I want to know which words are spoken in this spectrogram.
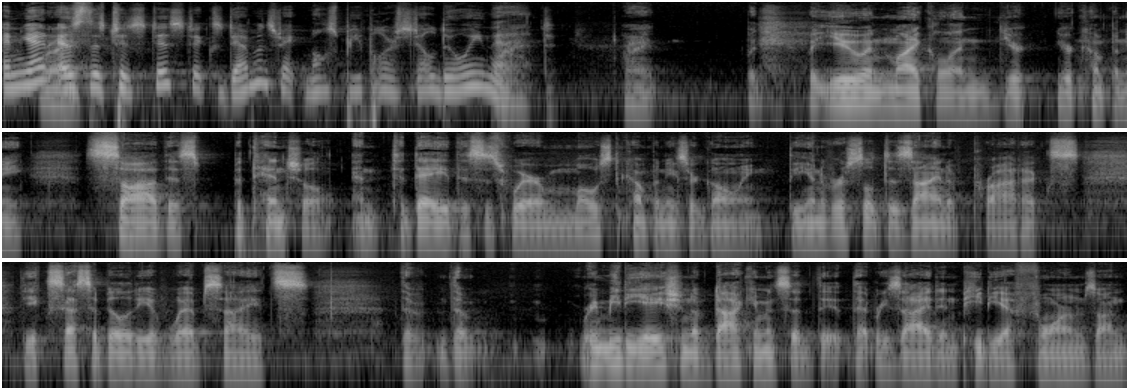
and yet, right. as the statistics demonstrate, most people are still doing that. Right. right. But but you and Michael and your your company saw this potential, and today this is where most companies are going: the universal design of products, the accessibility of websites, the the remediation of documents that, that reside in PDF forms on,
